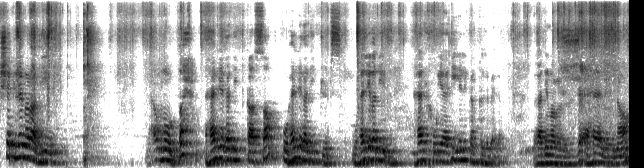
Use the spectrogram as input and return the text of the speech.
شكلا راه بين نعاود نوضح ها اللي غادي تكاسا وها اللي غادي تلبس وها اللي غادي هاد الخويه هادي هي اللي كنقلب عليها. غادي نرجعها لهنا.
